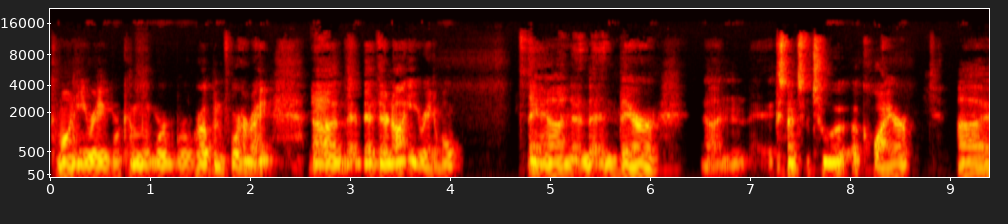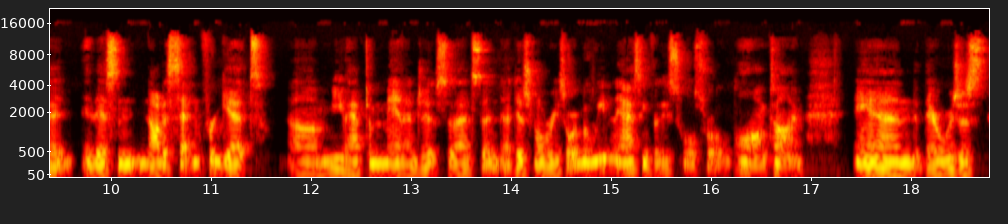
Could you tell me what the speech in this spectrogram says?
Come on, E-rate, we're coming. We're, we're hoping for it, right? Uh, they're, they're not E-rateable, and, and they're expensive to acquire. Uh, not a set and forget. Um, you have to manage it, so that's an additional resource. But we've been asking for these tools for a long time, and there was just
